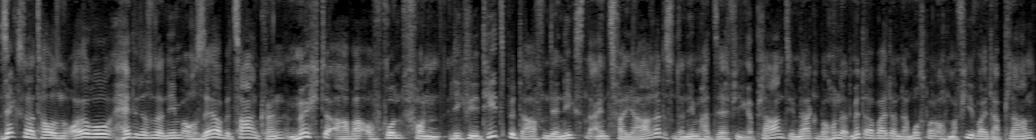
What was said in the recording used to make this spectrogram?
600.000 Euro hätte das Unternehmen auch selber bezahlen können, möchte aber aufgrund von Liquiditätsbedarfen der nächsten ein, zwei Jahre, das Unternehmen hat sehr viel geplant, Sie merken bei 100 Mitarbeitern, da muss man auch mal viel weiter planen,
